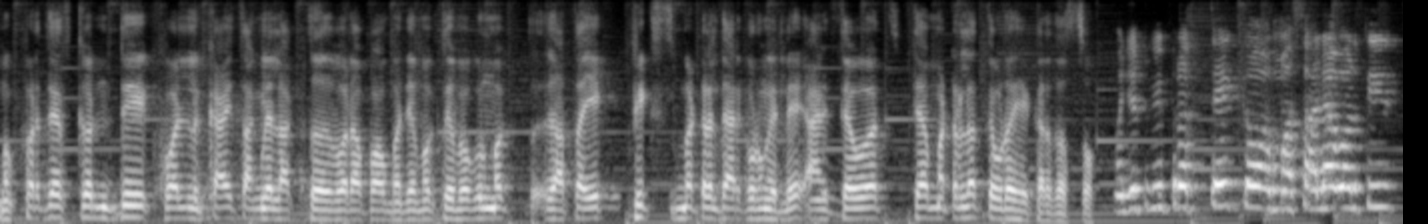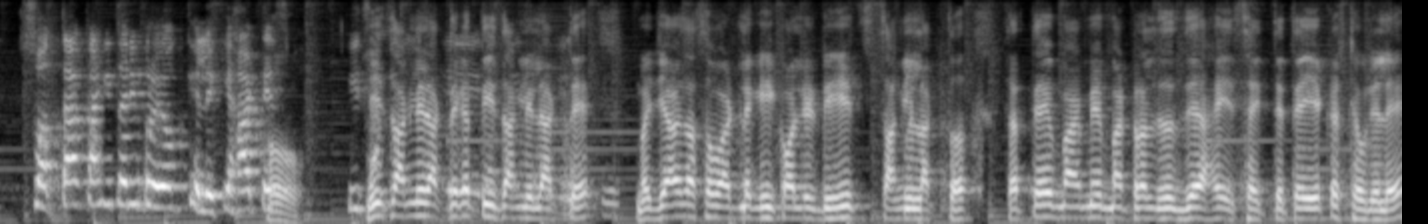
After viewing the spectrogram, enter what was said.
मग प्रत्येक कोणते क्वाल काय चांगलं लागतं वडापावमध्ये मग ते बघून मग आता एक फिक्स मटेरियल तयार करून घेतले आणि तेव्हा त्या मटेरियलला तेवढं हे करत असतो. म्हणजे तुम्ही प्रत्येक अ, मसाल्यावरती स्वतः काहीतरी प्रयोग केले की हा टेस्ट हो चांगली लागते का? ती चांगली लागते. मग ज्यावेळेस असं वाटलं की ही क्वालिटी ही चांगली लागतं तर ते मटेरियल जे आहे साहित्य ते एकच ठेवलेलं आहे.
